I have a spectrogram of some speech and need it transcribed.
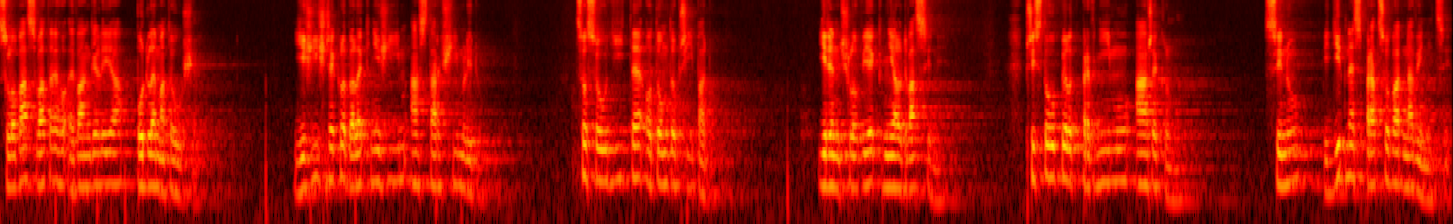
Slova svatého Evangelia podle Matouše. Ježíš řekl velekněžím a starším lidu. Co soudíte o tomto případu? Jeden člověk měl dva syny. Přistoupil k prvnímu a řekl mu, synu, jdi dnes pracovat na vinici.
